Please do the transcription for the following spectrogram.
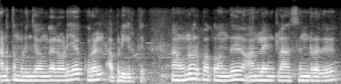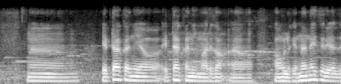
நடத்த முடிஞ்சவங்களுடைய குரல் அப்படி இருக்குது இன்னொரு பக்கம் வந்து ஆன்லைன் கிளாஸுன்றது எட்டாக்கனி எட்டாக்கனி மாதிரி தான் அவங்களுக்கு என்னன்னே தெரியாது.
